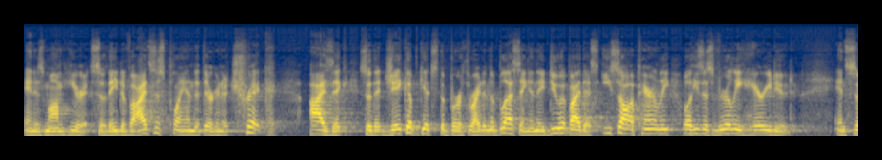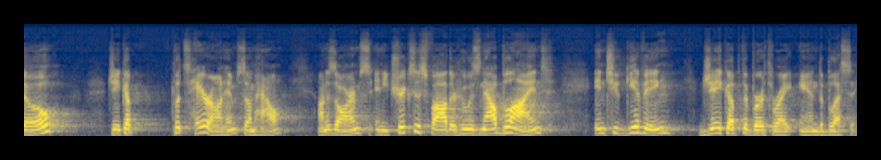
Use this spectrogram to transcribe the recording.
and his mom hear it. So they devise this plan that they're going to trick Isaac so that Jacob gets the birthright and the blessing. And they do it by this. Esau apparently, well, he's this really hairy dude. And so Jacob puts hair on him somehow, on his arms, and he tricks his father, who is now blind, into giving Jacob the birthright and the blessing.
